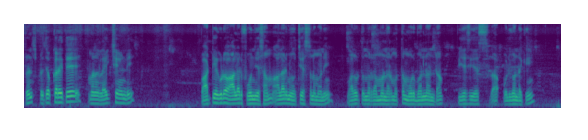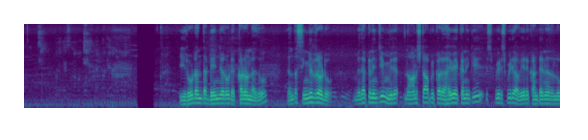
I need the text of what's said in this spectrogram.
ఫ్రెండ్స్ ప్రతి ఒక్కరైతే మనం లైక్ చేయండి. పార్టీ కూడా ఆల్రెడీ ఫోన్ చేసాం ఆల్రెడీ మేము వచ్చేస్తున్నామని. వాళ్ళు కూడా తొందరగా రమ్మన్నారు. మొత్తం మూడు బండ్లు అంటాం పిఎస్సిఎస్ ఒలిగొండకి. ఈ రోడ్ అంతా డేంజర్ రోడ్ ఎక్కడ ఉండదు. ఇదంతా సింగిల్ రోడ్డు మెదక్ నుంచి మీరు నాన్ స్టాప్ ఇక్కడ హైవే ఎక్కడికి స్పీడ్ స్పీడ్గా వేరే కంటైనర్లు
